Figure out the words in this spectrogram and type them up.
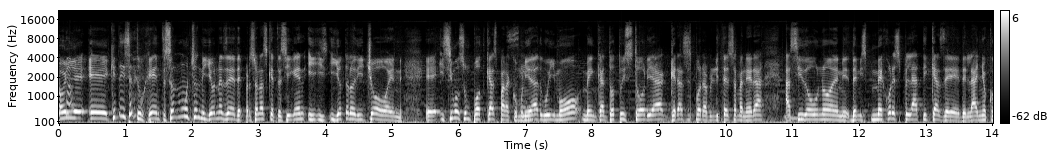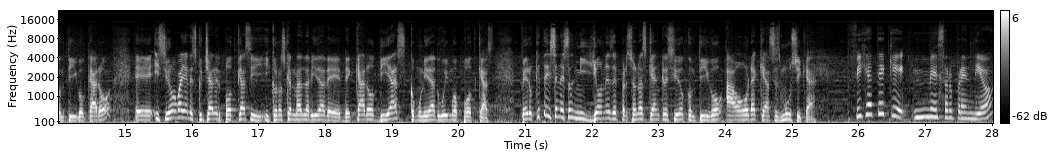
Oye, eh, ¿qué te dice tu gente? Son muchos millones de, personas que te siguen y, yo te lo he dicho en... Eh, hicimos un podcast para Comunidad Wimo. Me encantó tu historia. Gracias por abrirte de esa manera. Ha sido uno de, mis mejores pláticas del año contigo, Caro. Eh, y si no, vayan a escuchar el podcast y, conozcan más la vida de, de Caro Díaz, Comunidad Wimo Podcast. Pero, ¿qué te dicen esas millones de personas que han crecido contigo ahora que haces música? Fíjate que me sorprendió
